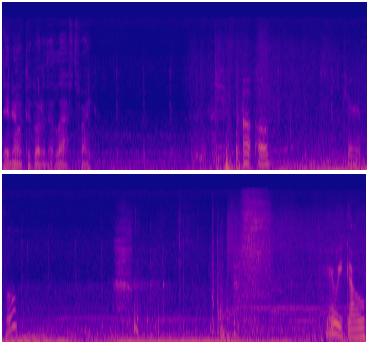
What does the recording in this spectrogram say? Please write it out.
They know to go to the left, right? Uh-oh. Careful. Here we go.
